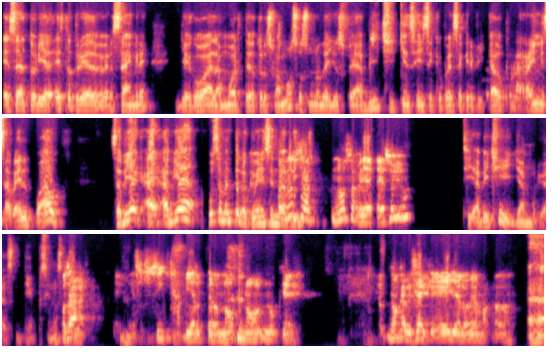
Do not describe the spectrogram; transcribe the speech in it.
Esa teoría, esta teoría de beber sangre llegó a la muerte de otros famosos. Uno de ellos fue Avicii, quien se dice que fue sacrificado por la reina Isabel. ¡Wow! Sabía, ha- había justamente lo que viene siendo no, Avicii. sab- no sabía eso yo. Sí, Avicii ya murió hace un tiempo. Si no O sea, eso sí, Javier, pero no, no, no que, no que decían que ella lo había matado. Ajá,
